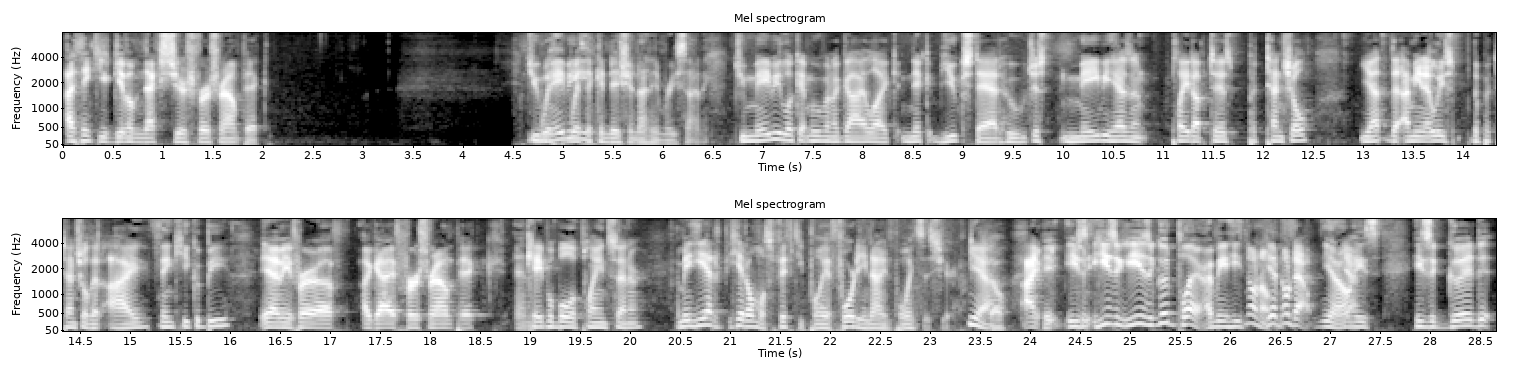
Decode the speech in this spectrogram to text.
I think you give him next year's first round pick Do you with, maybe with the condition on him resigning. do you maybe look at moving a guy like Nick Bjugstad, who just maybe hasn't played up to his potential yet? That- I mean, at least the potential that I think he could be Yeah, I mean for a, a guy first round pick and capable of playing center. I mean he had he had almost 50 point 49 points this year. Yeah, So I- he- he's he's a, he's a good player. I mean he's No, no, he had- no doubt. You know, Yeah. he's he's a good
